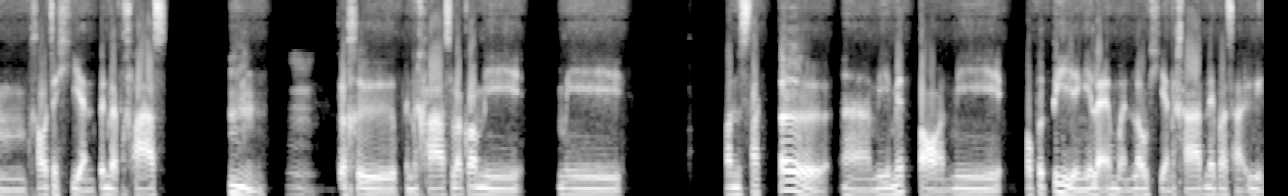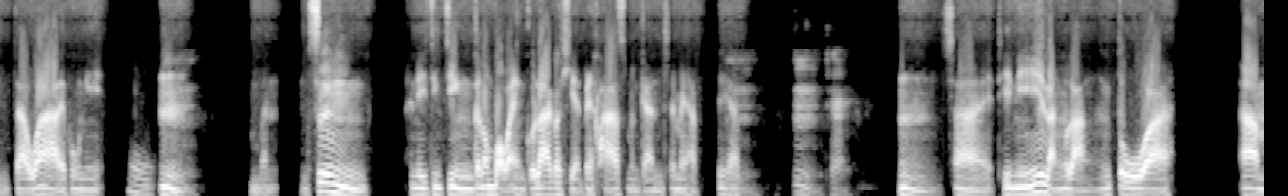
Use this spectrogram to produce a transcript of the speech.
าเขาจะเขียนเป็นแบบคลาส อืม อืม ก็คือเป็นคลาสแล้วก็มีมีคอนสตรักเตอร์อ่า มีเมธอดมี property อย่างนี้แหละ เหมือนเราเขียนคลาสในภาษาอื่นจะว่าอะไรพวกนี้ อืมอืมมันซึ่งอันนี้จริง ๆ ก็ต้องบอกว่า Angular ก็เขียนเป็นคลาสเหมือนกันใช่ไหมครับพี่ครับ อืมอืมใช่ อืม ใช่ ทีนี้หลังๆตัวอ่า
